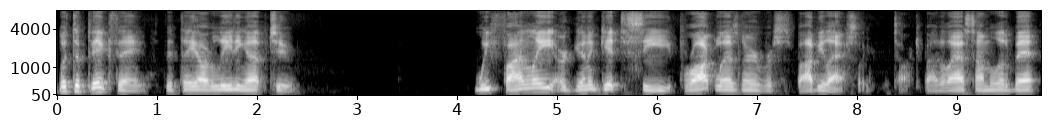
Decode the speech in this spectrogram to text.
But the big thing that they are leading up to, we finally are going to get to see Brock Lesnar versus Bobby Lashley. We talked about it last time a little bit,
